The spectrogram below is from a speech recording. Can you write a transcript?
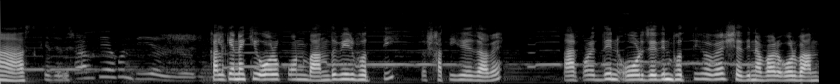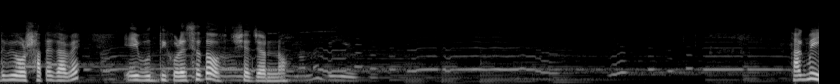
না আজকে যদি কালকে নাকি ওর কোন বান্ধবীর ভর্তি তো সাথী হয়ে যাবে। তারপরের দিন ওর যেদিন ভর্তি হবে সেদিন আবার ওর বান্ধবী ওর সাথে যাবে। এই বুদ্ধি করেছে তো সেজন্য। থাকবি?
